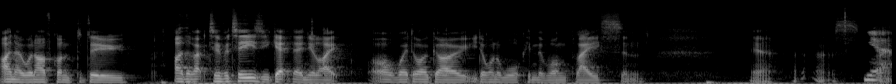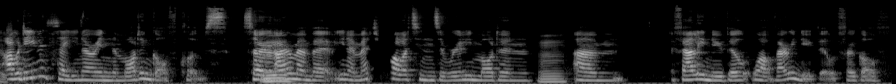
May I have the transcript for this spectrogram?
I know when I've gone to do other activities, you get there and you're like, oh, where do I go? You don't want to walk in the wrong place, and yeah, that's yeah. I would even say, you know, in the modern golf clubs. So mm. I remember, you know, Metropolitan's a really modern, mm. um, fairly new build, well, very new build for a golf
